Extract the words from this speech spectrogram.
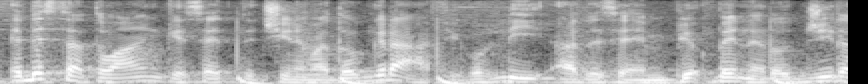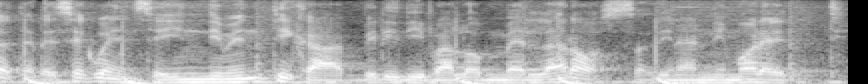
ed è stato anche set cinematografico, lì ad esempio vennero girate le sequenze indimenticabili di Palombella Rossa di Nanni Moretti.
